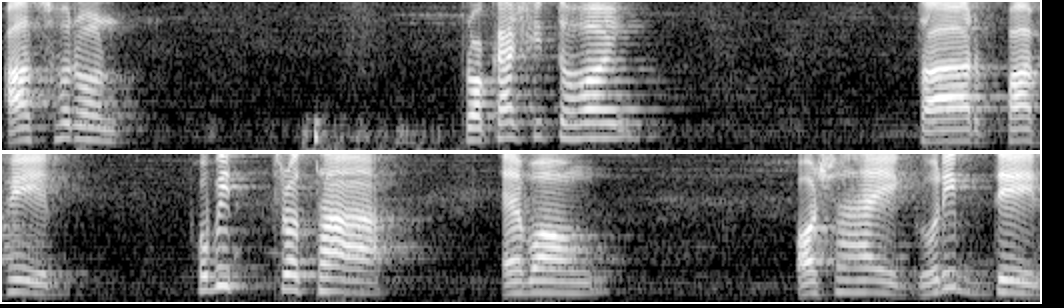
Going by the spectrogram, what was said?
আচরণ প্রকাশিত হয়, তার পাপের পবিত্রতা এবং অসহায় গরিবদের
